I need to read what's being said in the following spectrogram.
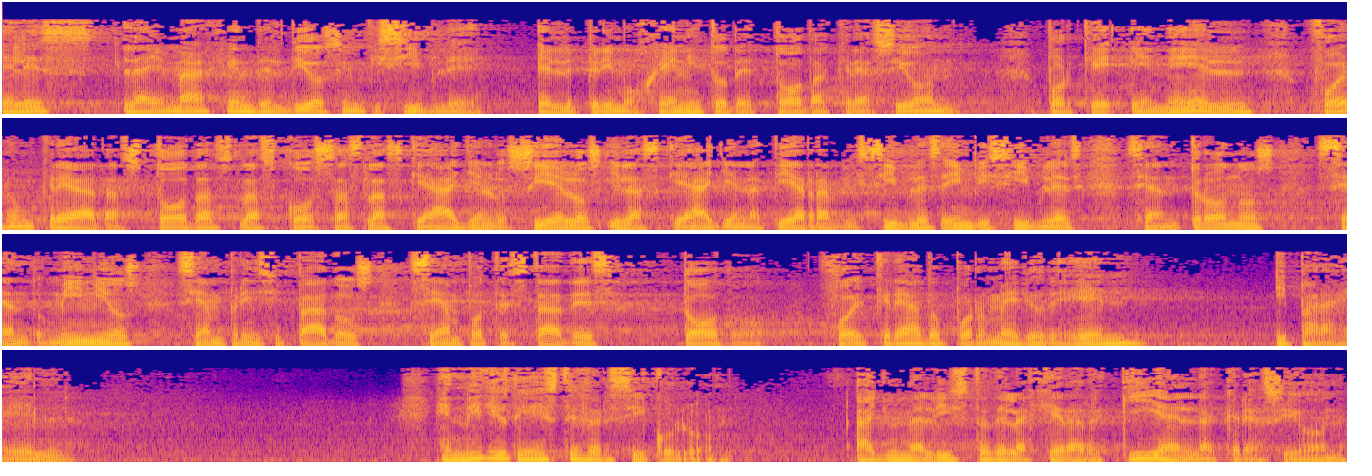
Él es la imagen del Dios invisible, el primogénito de toda creación porque en Él fueron creadas todas las cosas, las que hay en los cielos y las que hay en la tierra, visibles e invisibles, sean tronos, sean dominios, sean principados, sean potestades, todo fue creado por medio de Él y para Él. En medio de este versículo hay una lista de la jerarquía en la creación,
